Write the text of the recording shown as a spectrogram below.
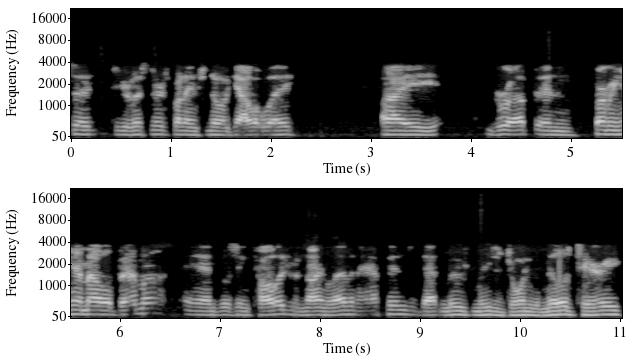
to to your listeners. My name's Noah Galloway. I grew up in Birmingham, Alabama, and was in college when 9/11 happened. That moved me to join the military.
